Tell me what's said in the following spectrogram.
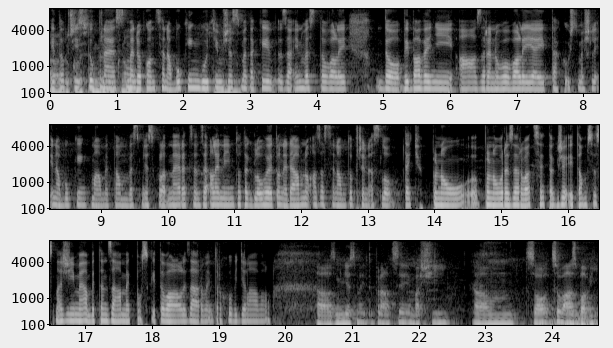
Je to přístupné, jsme dokonce na bookingu, tím, hmm. že jsme taky zainvestovali do vybavení a zrenovovali jej, tak už jsme šli i na booking, máme tam ve skladné recenze, ale není to tak dlouho, je to nedávno a zase nám to přineslo teď plnou, plnou rezervaci, takže i tam se snažíme, aby ten zámek poskytoval, ale zároveň trochu vydělával. Zmínili jsme i tu práci vaší. Um, co, co vás baví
